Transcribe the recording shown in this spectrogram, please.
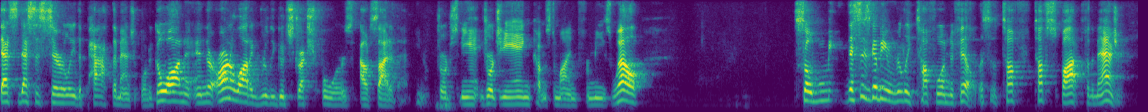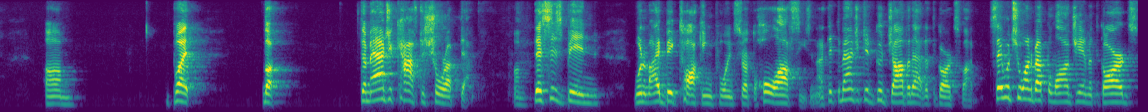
that's necessarily the path the Magic want to go on. And there aren't a lot of really good stretch fours outside of that. You know, George Niang, George Niang comes to mind for me as well. So me, this is going to be a really tough one to fill. This is a tough, tough spot for the Magic. Um, but look, the Magic have to shore up depth. Um, this has been one of my big talking points throughout the whole offseason. I think the Magic did a good job of that at the guard spot. Say what you want about the logjam at the guards.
